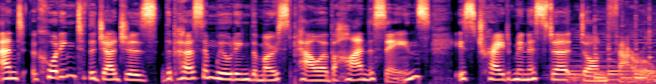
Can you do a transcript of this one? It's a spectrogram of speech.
And according to the judges, the person wielding the most power behind the scenes is Trade Minister Don Farrell.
